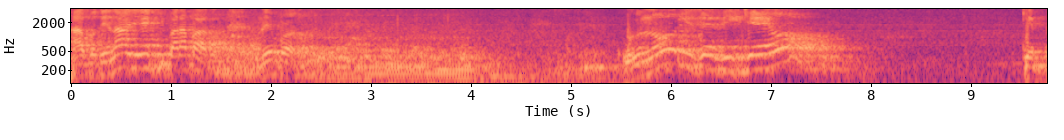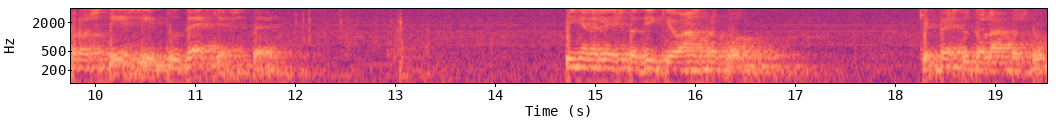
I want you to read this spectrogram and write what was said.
από την άλλη έχει παραπάνω. Λοιπόν γνώριζε δικαίο και προστίση του δέχεστε. Πήγαινε λέει στο δίκαιο άνθρωπο και πες του το λάθος του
